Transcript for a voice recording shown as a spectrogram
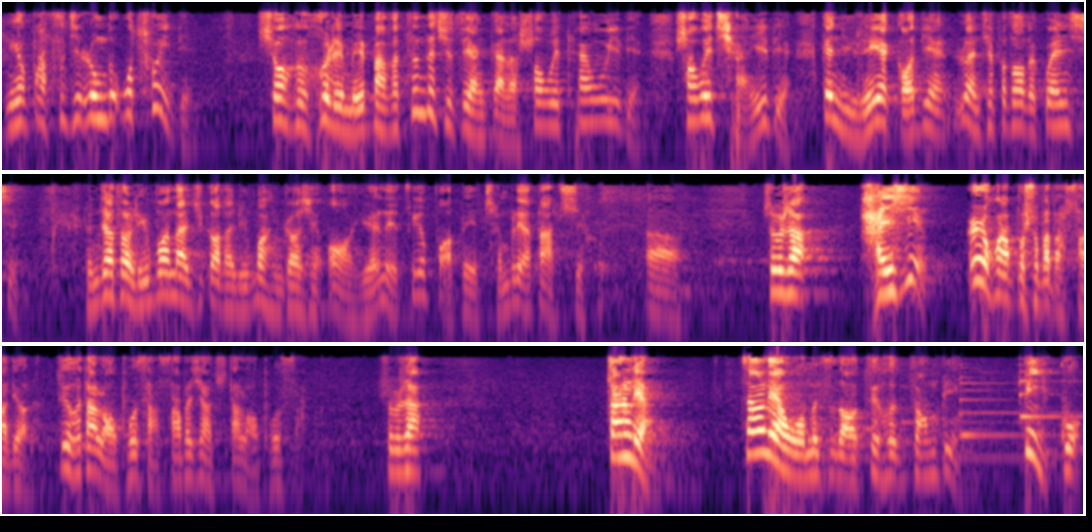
你要把自己弄得龌龊一点。萧何后来没办法，真的去这样干了，稍微贪污一点，稍微抢一点，跟女人也搞点乱七八糟的关系。人家到刘邦那去告他，刘邦很高兴，哦，原来这个宝贝成不了大气候啊，是不是？韩信二话不说把他杀掉了，最后他老婆杀，杀不下去，他老婆杀，是不是？张良，张良我们知道最后装病，避过。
